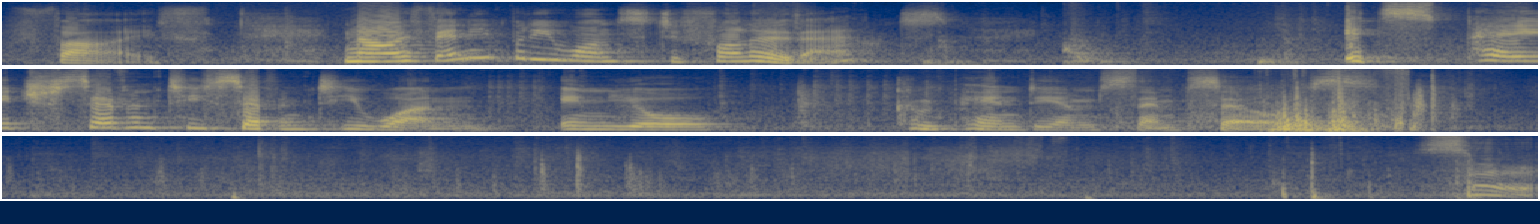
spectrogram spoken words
five. Now, if anybody wants to follow that, it's page 7071 in your compendiums themselves. So,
